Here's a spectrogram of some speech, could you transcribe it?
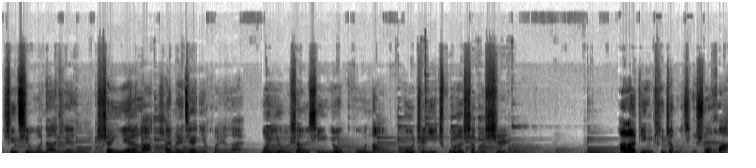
星期五那天深夜了，还没见你回来，我又伤心又苦恼，不知你出了什么事。阿拉丁听着母亲说话，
